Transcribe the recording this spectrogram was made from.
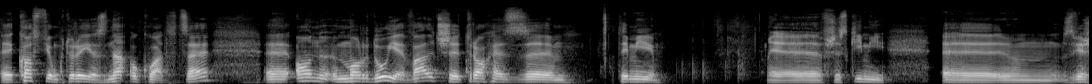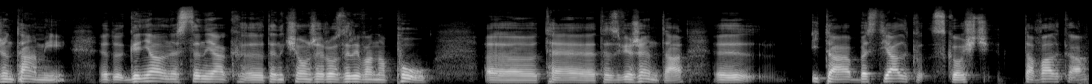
E, kostium, który jest na okładce. On morduje, walczy trochę z tymi wszystkimi zwierzętami. Genialne sceny, jak e, ten książę rozrywa na pół e, te, te zwierzęta e, i ta bestialskość, ta walka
